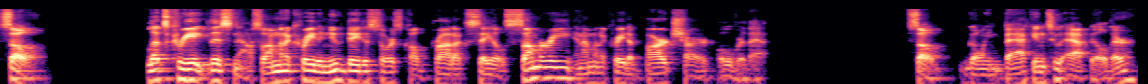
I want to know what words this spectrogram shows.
So let's create this now. So I'm going to create a new data source called product sales summary, and I'm going to create a bar chart over that. So going back into app builder,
